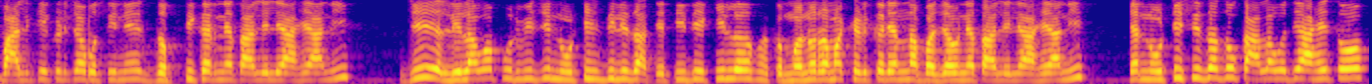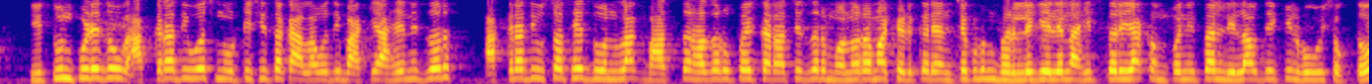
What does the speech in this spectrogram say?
पालिकेकडच्या वतीने जप्ती करण्यात आलेली आहे आणि जी लिलावापूर्वी जी नोटीस दिली जाते ती देखील मनोरमा खेडकर यांना बजावण्यात आलेली आहे आणि या नोटिसीचा जो कालावधी आहे तो इथून पुढे जो अकरा दिवस नोटिसीचा कालावधी बाकी आहे आणि जर अकरा दिवसात हे दोन लाख बहात्तर हजार रुपये कराचे जर मनोरमा खेडकर यांच्याकडून भरले गेले नाहीत तर या कंपनीचा लिलाव देखील होऊ शकतो.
